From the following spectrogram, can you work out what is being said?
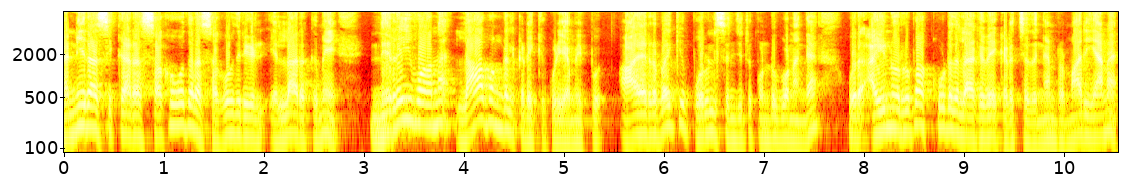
கன்னிராசிக்கார சகோதர சகோதரிகள் எல்லாருக்குமே நிறைவான லாபங்கள் கிடைக்கக்கூடிய அமைப்பு. ஆயிரம் ரூபாய்க்கு பொருள் செஞ்சுட்டு கொண்டு போனாங்க. ஒரு ஐநூறுரூபா கூடுதலாகவே கிடைச்சதுங்கன்ற மாதிரியான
